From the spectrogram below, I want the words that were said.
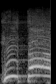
Quita.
